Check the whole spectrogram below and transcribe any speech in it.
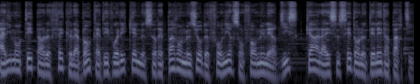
alimenté par le fait que la banque a dévoilé qu'elle ne serait pas en mesure de fournir son formulaire 10K à la SEC dans le délai d'imparti.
